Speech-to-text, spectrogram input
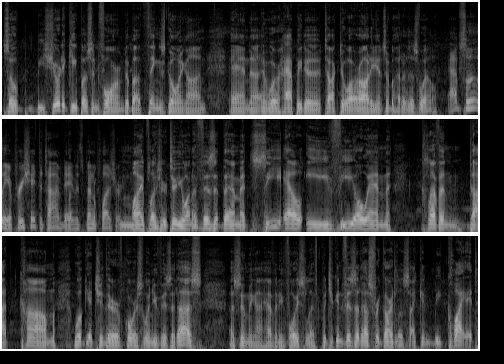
So be sure to keep us informed about things going on, and uh, and we're happy to talk to our audience about it as well. Absolutely, appreciate the time, Dave. It's been a pleasure. My pleasure too. You want to visit them at C L E V O N clevon.com. We'll get you there, of course, when you visit us, assuming I have any voice left. But you can visit us regardless. I can be quiet.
